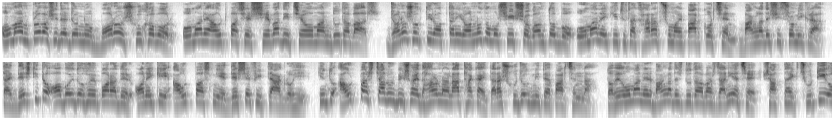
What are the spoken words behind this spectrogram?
ওমান প্রবাসীদের জন্য বড় সুখবর। ওমানে আউটপাসের সেবা দিচ্ছে ওমান দূতাবাস। জনশক্তি রপ্তানির অন্যতম শীর্ষ গন্তব্য ওমানে কিছুটা খারাপ সময় পার করছেন বাংলাদেশি শ্রমিকরা। তাই দেশটিতে অবৈধ হয়ে পড়াদের অনেকেই আউটপাস নিয়ে দেশে ফিরতে আগ্রহী। কিন্তু আউটপাস চালুর বিষয়ে ধারণা না থাকায় তারা সুযোগ নিতে পারছেন না। তবে ওমানের বাংলাদেশ দূতাবাস জানিয়েছে, সাপ্তাহিক ছুটি ও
